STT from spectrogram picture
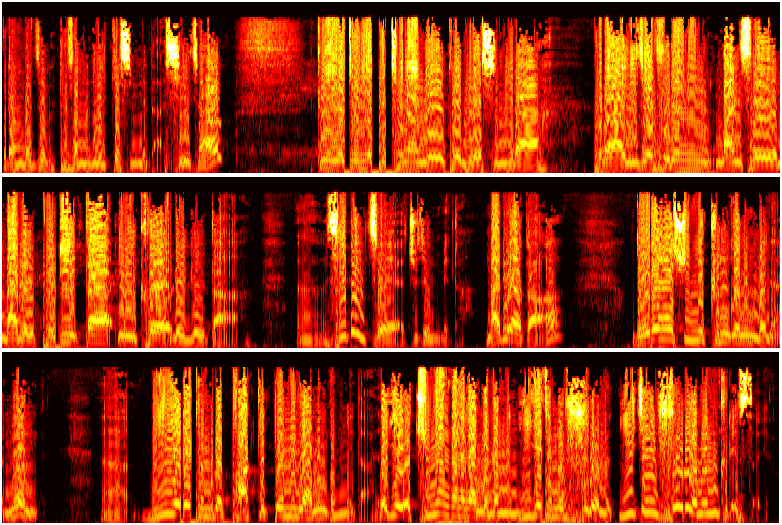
우리 한번 좀 다시 한번 읽겠습니다. 시작. 그 여종의 부처남을 도부었습니다. 보라 이제 후로는 만세의 나를 복이 있다 일커르르다. 어, 세 번째 주제입니다. 마리아가 노래할 수 있는 근거는 뭐냐면 아, 미래를 전부 봤기 때문이라는 겁니다. 여기 중요한 단어가 뭐냐면 이제 전부 후로는 이제 후로는 그랬어요.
